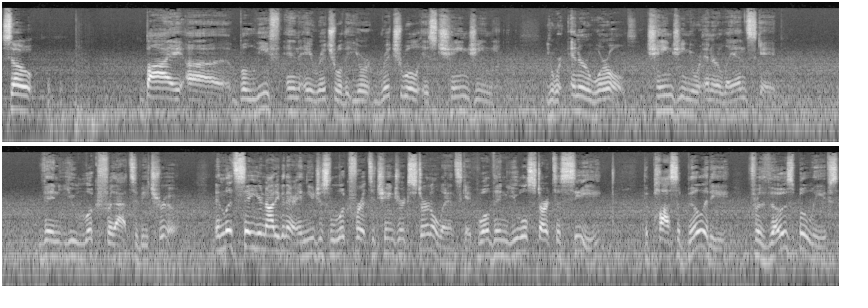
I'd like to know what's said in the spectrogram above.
So, by uh, belief in a ritual, that your ritual is changing your inner world, changing your inner landscape, then you look for that to be true. And let's say you're not even there and you just look for it to change your external landscape. Well, then you will start to see the possibility for those beliefs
